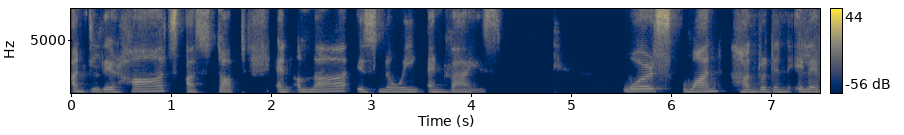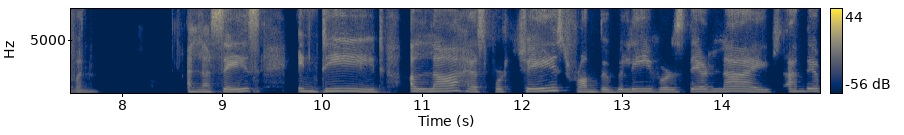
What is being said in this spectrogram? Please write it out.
until their hearts are stopped and Allah is knowing and wise. Verse 111 Allah says, indeed, Allah has purchased from the believers their lives and their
